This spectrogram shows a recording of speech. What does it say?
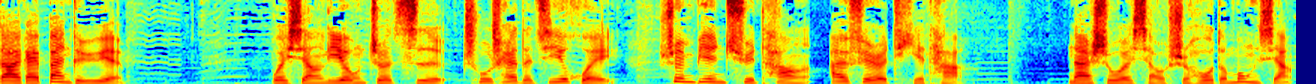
大概半个月。我想利用这次出差的机会，顺便去趟埃菲尔铁塔，那是我小时候的梦想。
